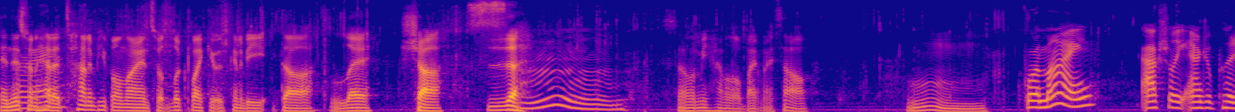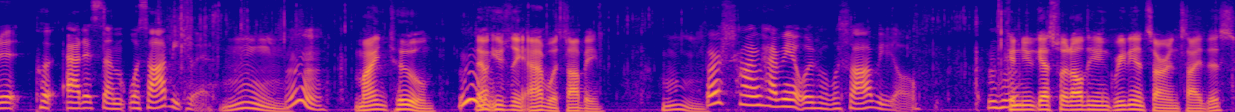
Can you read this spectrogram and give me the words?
And this one had a ton of people in line, so it looked like it was going to be delicious. Mm. So let me have a little bite myself. Mmm. For mine, actually, Andrew put it put added some wasabi to it. Mmm. Mm. Mine too. They don't Mm. usually add wasabi. Mmm. First time having it with wasabi though. Can you guess what all the ingredients are inside this?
